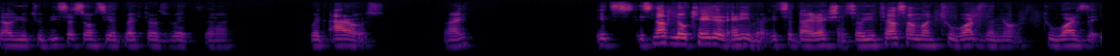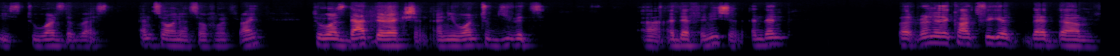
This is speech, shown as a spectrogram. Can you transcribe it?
tell you to disassociate vectors with, uh, with arrows, right? It's, it's not located anywhere, it's a direction. So you tell someone towards the north, towards the east, towards the west, and so on and so forth, right? Towards that direction, and you want to give it uh, a definition. And then, but René Descartes figured that um,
